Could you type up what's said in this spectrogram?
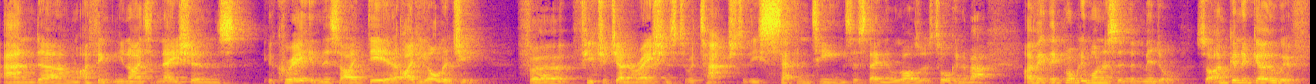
and um, I think United Nations are creating this idea, ideology for future generations to attach to these 17 sustainable goals I was talking about. I think they probably want us in the middle. So I'm going to go with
